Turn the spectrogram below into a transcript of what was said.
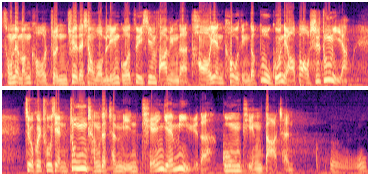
从那门口准确的像我们邻国最新发明的讨厌透顶的布谷鸟报时钟一样，就会出现忠诚的臣民甜言蜜语的宫廷大臣。五、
